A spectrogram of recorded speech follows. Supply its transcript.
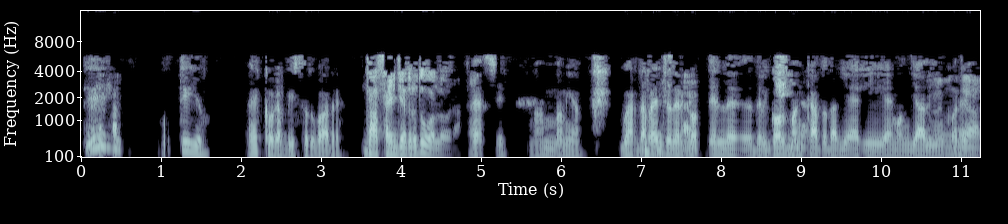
Eh, oddio, ecco che ha visto tuo padre. ah, stai indietro tu allora. Eh sì, mamma mia. Guarda, peggio del, go- del, del gol mancato da ieri ai mondiali Ai in Corea.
